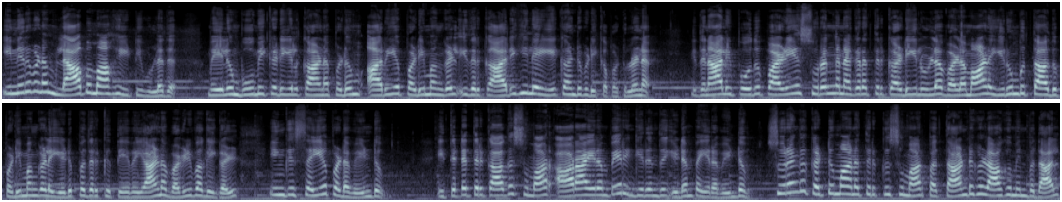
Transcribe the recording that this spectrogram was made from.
இந்நிறுவனம் லாபமாக ஈட்டியுள்ளது. மேலும் பூமிக்கடியில் காணப்படும் அரிய படிமங்கள் இதற்கு அருகிலேயே கண்டுபிடிக்கப்பட்டுள்ளன. இதனால் இப்போது பழைய சுரங்க நகரத்திற்கு அடியில் உள்ள வளமான இரும்புத்தாது படிமங்களை எடுப்பதற்கு தேவையான வழிவகைகள் இங்கு செய்யப்பட வேண்டும். இத்திட்டத்திற்காக சுமார் ஆறாயிரம் பேர் இங்கிருந்து இடம்பெயர வேண்டும். சுரங்க கட்டுமானத்திற்கு சுமார் பத்தாண்டுகள் ஆகும் என்பதால்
